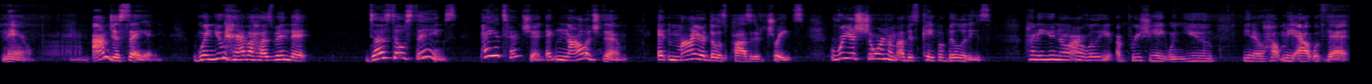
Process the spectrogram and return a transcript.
Now, I'm just saying, when you have a husband that does those things, pay attention, acknowledge them, admire those positive traits, reassure him of his capabilities. Honey, you know, I really appreciate when you, you know, help me out with that.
